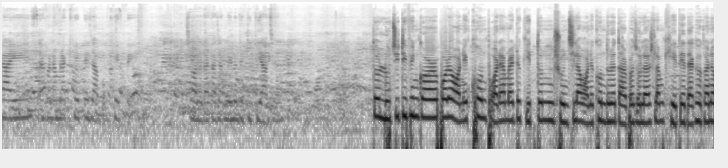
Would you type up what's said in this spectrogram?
গাইস এখন আমরা খেতে যাব খেতে। চলো দেখা যাক মেনুতে কি কি আছে। তো লুচি টিফিন করার পরে অনেকক্ষণ পরে আমরা একটু কীর্তন শুনছিলাম, অনেকক্ষণ ধরে তারপর চলে আসলাম, খেতে দেখো এখানে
